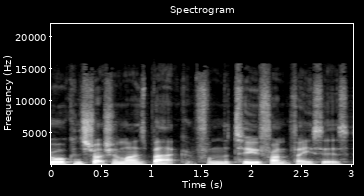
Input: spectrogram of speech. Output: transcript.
Draw construction lines back from the two front faces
